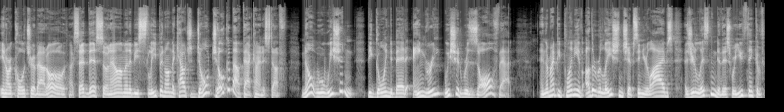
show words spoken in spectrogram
in our culture about, oh, I said this, so now I'm going to be sleeping on the couch. Don't joke about that kind of stuff. No, we shouldn't be going to bed angry. We should resolve that. And there might be plenty of other relationships in your lives as you're listening to this where you think of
